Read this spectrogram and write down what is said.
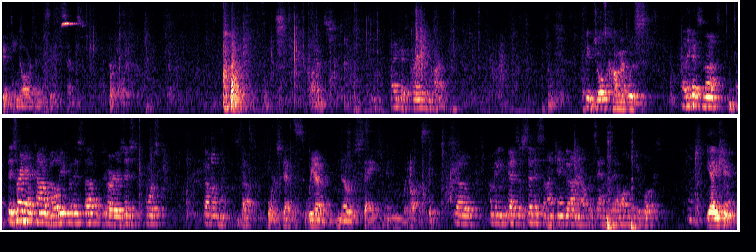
$15.60 per quarter. Comments? I think it's crazy. I think Joel's comment was, I think it's nuts. Is there any accountability for this stuff, or is this forced government stuff? Of course, that's, we have no say in what else. So, I mean, as a citizen, I can't go down to ALCOSAN and say, I want to look at your books. Yeah, you can.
